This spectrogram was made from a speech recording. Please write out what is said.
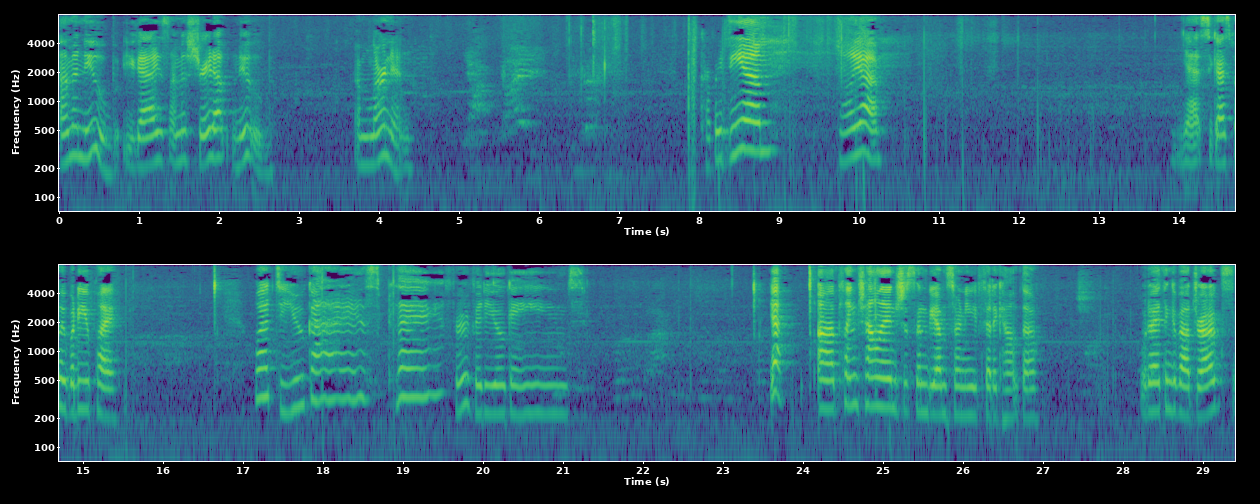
I'm a noob, you guys. I'm a straight up noob. I'm learning. Carpe diem. Hell yeah. Yes, you guys play. What do you play? What do you guys play for video games? Yeah, uh, playing challenge is going to be on Cerny Fit account though. What do I think about drugs?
